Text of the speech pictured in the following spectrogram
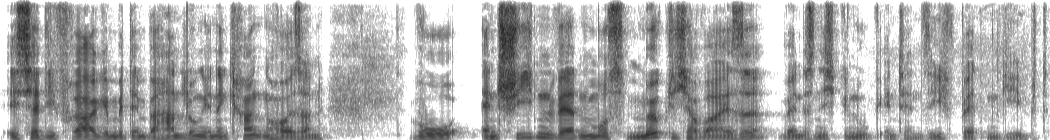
ist ja die Frage mit den Behandlungen in den Krankenhäusern, wo entschieden werden muss, möglicherweise, wenn es nicht genug Intensivbetten gibt,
